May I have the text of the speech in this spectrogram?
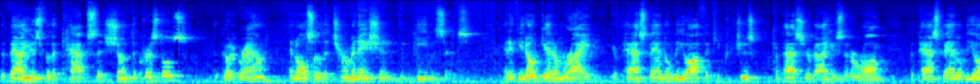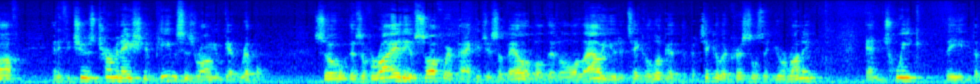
the values for the caps that shunt the crystals that go to ground, and also the termination impedances. And if you don't get them right, your passband will be off. If you choose capacitor values that are wrong, the passband will be off. And if you choose termination impedances wrong, you'll get ripple. So there's a variety of software packages available that will allow you to take a look at the particular crystals that you're running and tweak the, the,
